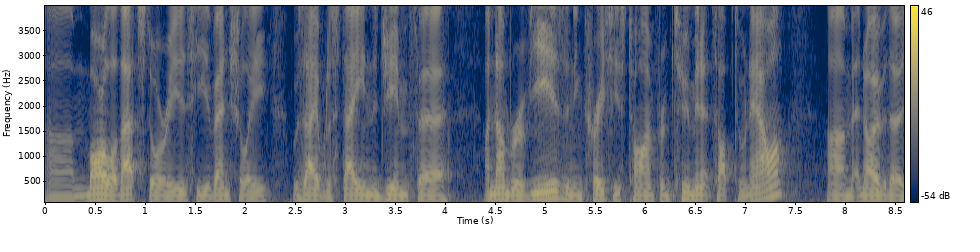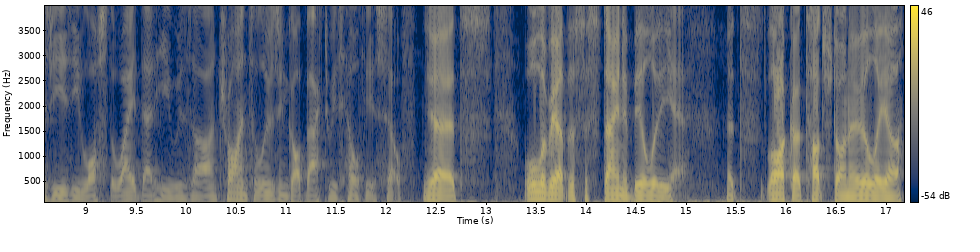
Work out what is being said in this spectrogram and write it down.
Um, moral of that story is he eventually was able to stay in the gym for a number of years and increase his time from two minutes up to an hour. Um, and over those years, he lost the weight that he was uh, trying to lose and got back to his healthier self. Yeah, it's all about the sustainability. Yeah. It's like I touched on earlier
